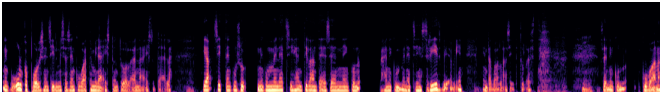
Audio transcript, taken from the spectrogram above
niin kuin ulkopuolisen silmissä sen kuva, että minä istun tuolla ja nämä istu täällä. Mm. Ja sitten kun su, niin kuin menet siihen tilanteeseen, niin kuin, vähän niin kuin menet siihen street vieviin, mm. niin tavallaan siitä tulee sitten mm. se niin kuin kuvana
